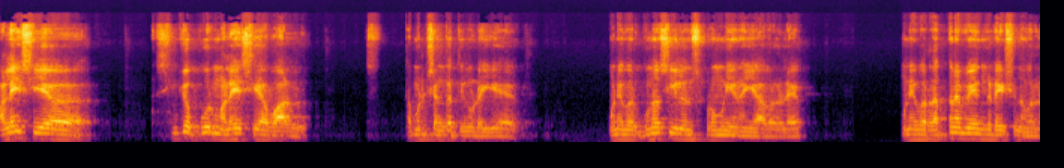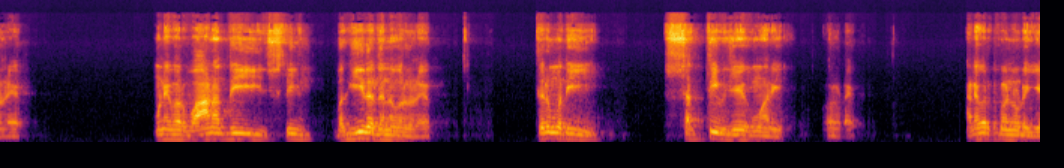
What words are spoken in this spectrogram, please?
மலேசிய சிங்கப்பூர் மலேசியா வாழ் தமிழ் சங்கத்தினுடைய முனைவர் குணசீலன் சுப்பிரமணியன் ஐயா அவர்களே முனைவர் ரத்ன வெங்கடேசன் அவர்களே முனைவர் வானதி ஸ்ரீ பகீரதன் அவர்களே திருமதி சக்தி விஜயகுமாரி அவருடைய அனைவருக்கும் என்னுடைய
